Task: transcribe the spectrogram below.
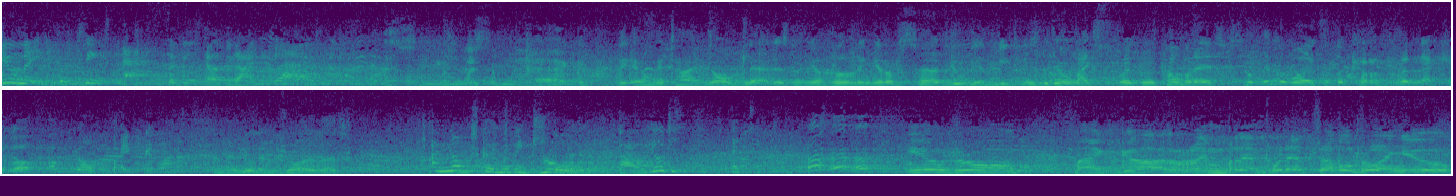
You made a complete ass of yourself, but I'm glad. You wisdom hag. The only time you're glad is when you're holding your absurd union meetings with your light-spoken comrades. So, in the words of the current vernacular, on your bike. I know you'll enjoy that. I'm not going to be drawn, pal. You're just pathetic. You draw. My God, Rembrandt would have trouble drawing you.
